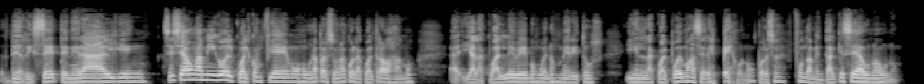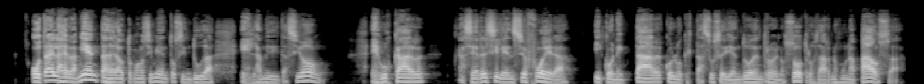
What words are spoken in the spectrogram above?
de reset tener a alguien, si sea un amigo del cual confiemos o una persona con la cual trabajamos eh, y a la cual le vemos buenos méritos y en la cual podemos hacer espejo, ¿no? Por eso es fundamental que sea uno a uno. Otra de las herramientas del autoconocimiento, sin duda, es la meditación. Es buscar hacer el silencio afuera y conectar con lo que está sucediendo dentro de nosotros, darnos una pausa,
